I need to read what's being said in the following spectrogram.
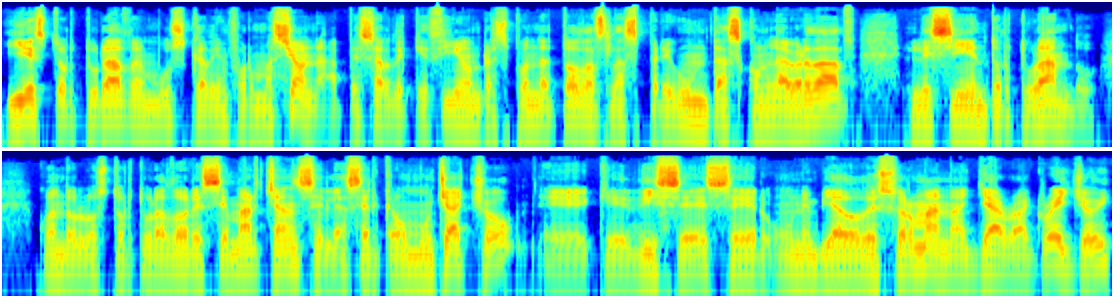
y es torturado en busca de información. A pesar de que Theon responda a todas las preguntas con la verdad, le siguen torturando. Cuando los torturadores se marchan, se le acerca un muchacho eh, que dice ser un enviado de su hermana, Yara Greyjoy,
